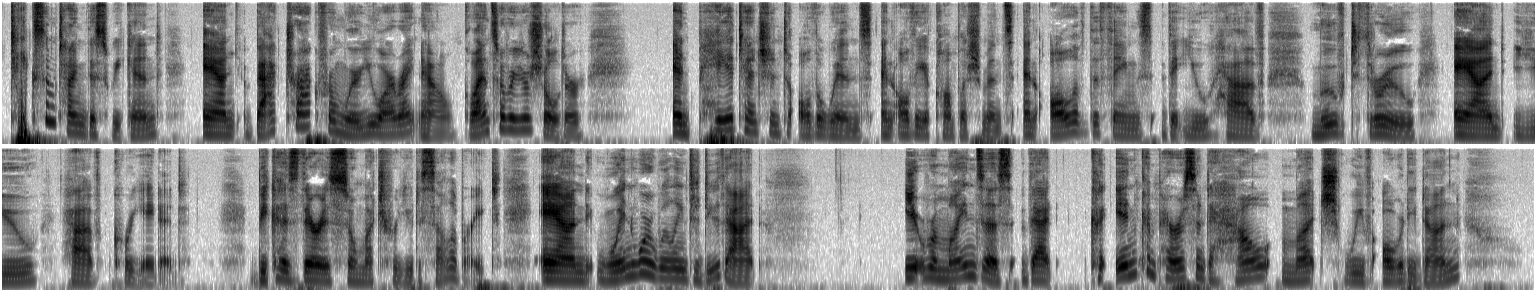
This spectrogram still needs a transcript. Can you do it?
take some time this weekend and backtrack from where you are right now, glance over your shoulder, and pay attention to all the wins and all the accomplishments and all of the things that you have moved through and you have created because there is so much for you to celebrate. And when we're willing to do that, it reminds us that in comparison to how much we've already done,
